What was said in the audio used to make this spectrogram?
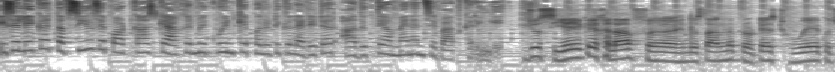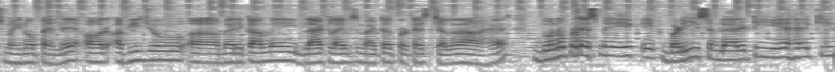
इसे लेकर तफसील से पॉडकास्ट के आखिर में क्विंट के पॉलिटिकल एडिटर आदित्य मेनन से बात करेंगे। जो सीए के खिलाफ हिंदुस्तान में प्रोटेस्ट हुए कुछ महीनों पहले और अभी जो अमेरिका में ब्लैक लाइव मैटर प्रोटेस्ट चल रहा है, दोनों प्रोटेस्ट में एक एक बड़ी सिमिलैरिटी ये है कि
